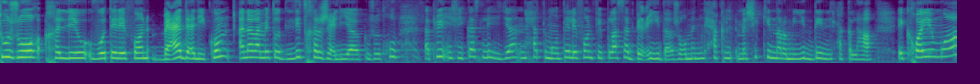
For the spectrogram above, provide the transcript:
توجور خليو فو تيليفون بعاد عليكم أنا لا ميثود اللي تخرج عليا كو جو تروف لا بلو افيكاس اللي هي نحط مون تيليفون في بلاصه بعيده جو ما نلحق ماشي كي نرمي يدي نلحق لها اي كروي موا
